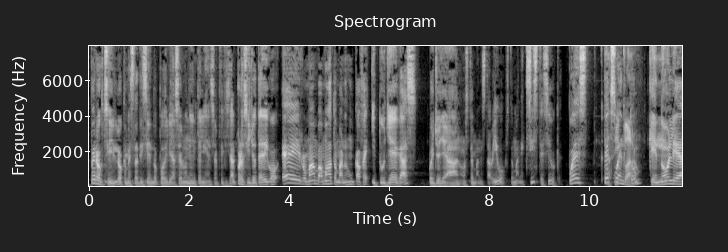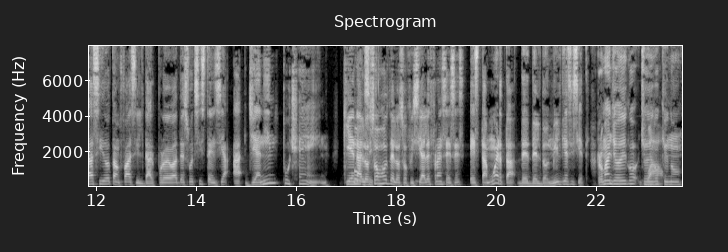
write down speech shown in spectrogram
Pero sí, lo que me estás diciendo podría ser una inteligencia artificial. Pero si yo te digo, hey, Román, vamos a tomarnos un café y tú llegas, pues yo ya, ah, no, este man está vivo, este man existe, ¿sí o qué? Pues te Así, cuento claro. que no le ha sido tan fácil dar pruebas de su existencia a Janine Puchain, quien a los ojos de los oficiales franceses está muerta desde el 2017. Román, yo digo, yo digo que uno,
